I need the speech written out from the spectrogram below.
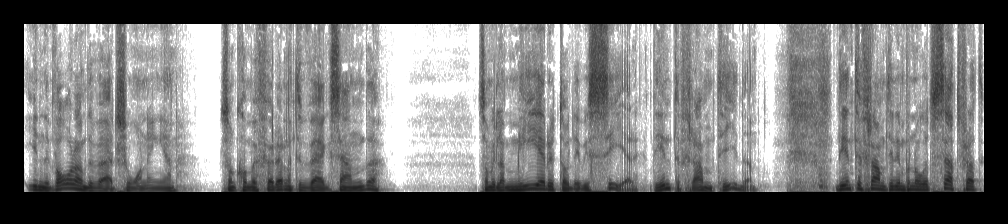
innevarande världsordningen. Som kommer följa den till vägs ände. Som vill ha mer av det vi ser. Det är inte framtiden. Det är inte framtiden på något sätt för att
